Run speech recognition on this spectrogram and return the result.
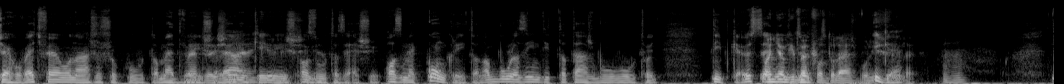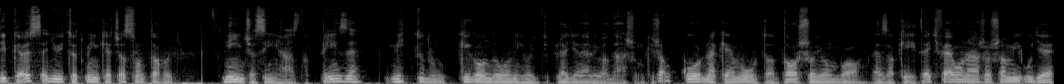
Csehov egy felvonásosok út, a medve, medve és a leánykérés, az volt az első. Az meg konkrétan abból az indítatásból volt, hogy Tipke összegyűjtött. Anyagi megfontolásból is. Igen. Uh-huh. Tipke összegyűjtött minket, és azt mondta, hogy nincs a színháznak pénze, mit tudunk kigondolni, hogy legyen előadásunk. És akkor nekem volt a tarsolyomba ez a két egyfelvonásos, ami ugye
